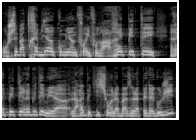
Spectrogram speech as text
Bon, je ne sais pas très bien combien de fois il faudra répéter, répéter, répéter, mais la, répétition est la base de la pédagogie,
